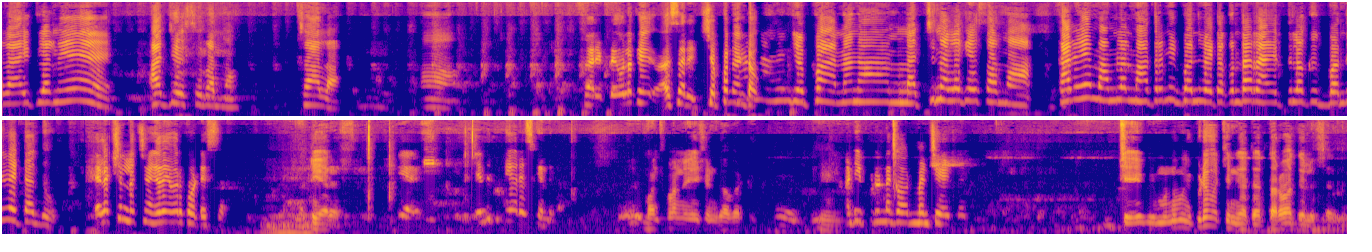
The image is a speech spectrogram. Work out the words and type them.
రైతులనే అది చేస్తుర్రమ్మా చాలా. ఆ. సరే ఇప్పుడు ఎవరికి సరే చెప్పని అంటావు. నేను చెప్పా అన్న నా నచ్చిన అలాగేస్తామ్మా కానీ మమ్మల్ని మాత్రం ఇబ్బంది పెట్టకుండా రైతులకు ఇబ్బంది పెట్టద్దు. ఎలక్షన్లు వచ్చినాయి కదా ఎవరు టిఆర్ఎస్. టీఆర్ఎస్. ఎందుకు టీఆర్ఎస్కి మంచి పనులు చేసిండు కాబట్టి. అంటే ఇప్పుడున్న గవర్నమెంట్ చేయట్లేదు. చేయి ముందు ఇప్పుడే వచ్చింది కదా తర్వాత తెలుస్తుంది.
